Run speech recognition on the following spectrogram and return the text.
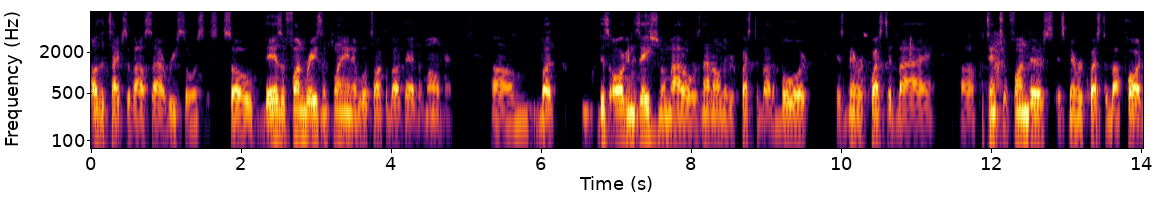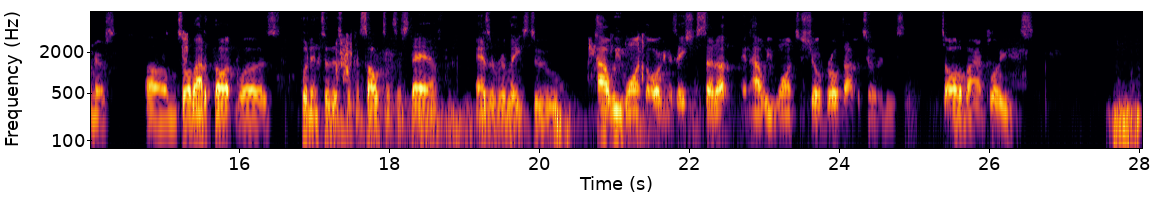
other types of outside resources. So there's a fundraising plan, and we'll talk about that in a moment. Um, but this organizational model was not only requested by the board, it's been requested by uh, potential funders, it's been requested by partners. Um, so a lot of thought was put into this with consultants and staff as it relates to how we want the organization set up and how we want to show growth opportunities to all of our employees. And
